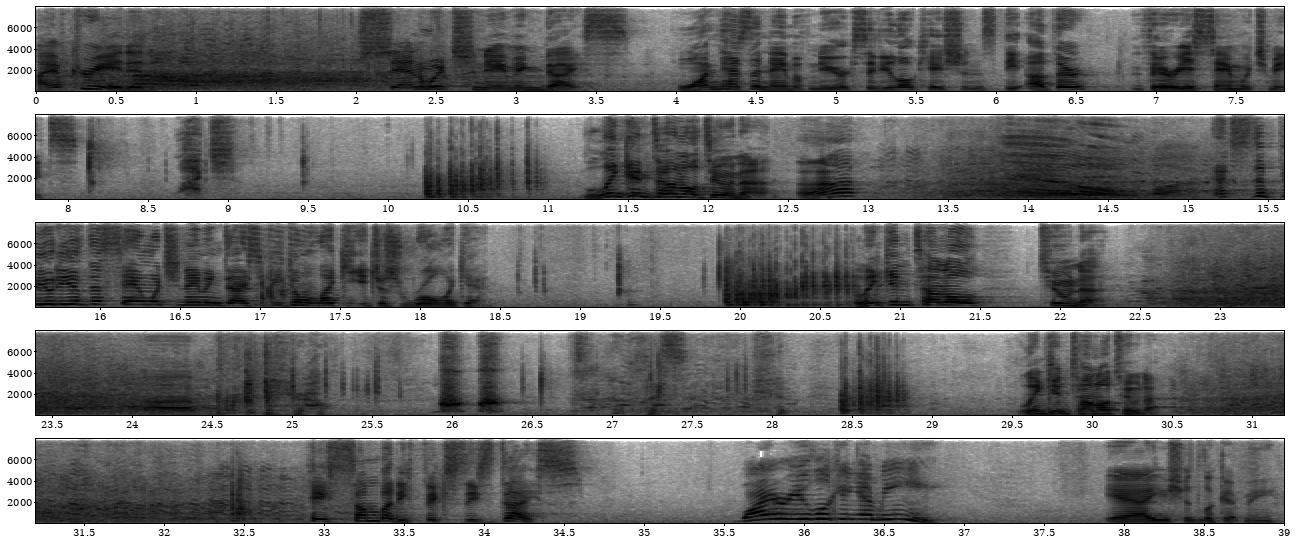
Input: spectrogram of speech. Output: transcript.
I have created sandwich naming dice. One has the name of New York City locations, the other, various sandwich meats. Watch. Lincoln Tunnel tuna, huh? Ew. That's the beauty of the sandwich naming dice. If you don't like it, you just roll again. Lincoln Tunnel tuna. Uh, Lincoln Tunnel tuna. Hey, somebody fix these dice. Why are you looking at me? Yeah, you should look at me.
